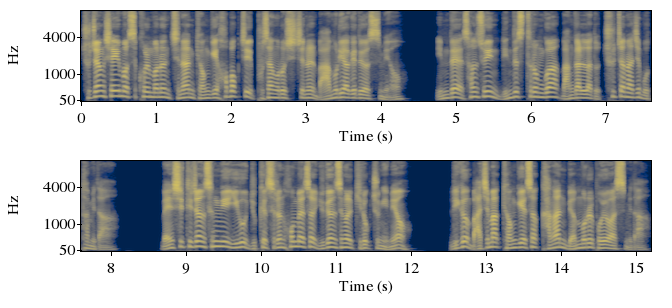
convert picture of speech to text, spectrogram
주장 셰이머스 콜먼은 지난 경기 허벅지 부상으로 시즌을 마무리하게 되었으며 임대 선수인 린드스트롬과 망갈라도 출전하지 못합니다. 맨시티전 승리 이후 뉴캐슬은 홈에서 6연승을 기록 중이며 리그 마지막 경기에서 강한 면모를 보여왔습니다.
